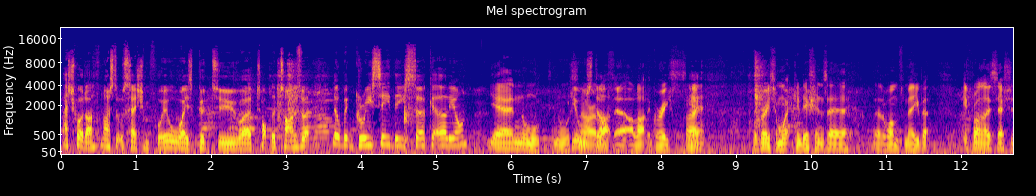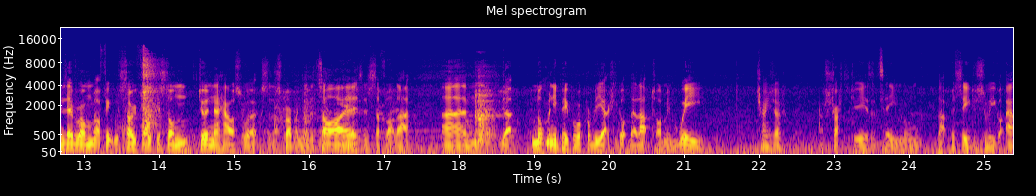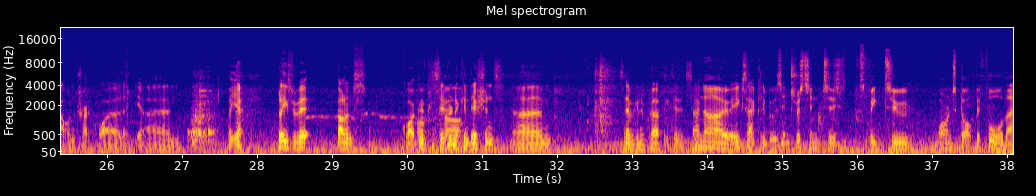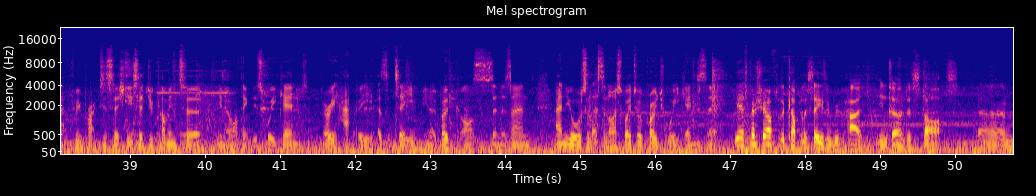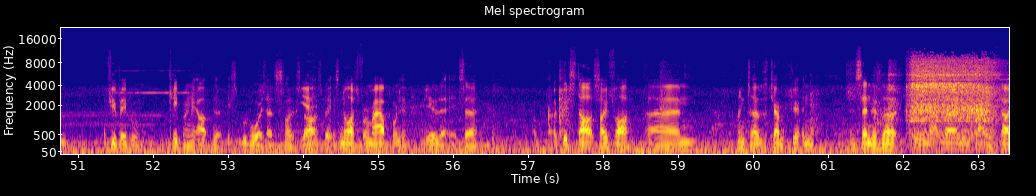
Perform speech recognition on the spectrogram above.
Ash, well done. Nice little session for you. Always good to uh, top the times, but a little bit greasy the circuit early on. Yeah, normal normal scenario. I like, stuff. the, I like the grease. So Yeah. the grease and wet conditions, they're, they're the one for me. But it's one of those sessions everyone, I think, was so focused on doing their housework, so the scrubbing of the tyres and stuff like that, um, that not many people have probably actually got their lap time in. We changed our, our strategy as a team on that procedure, so we got out on track quite early. Yeah. Um, but yeah, pleased with it. Balance quite good Off the considering the conditions. Um, it's never going to be perfect, is it? So No, exactly. But it was interesting to speak to Warren Scott before that free practice session. He said you've come into, you know, I think this weekend very happy as a team. You know, both cars, Senna's and and yours, and that's a nice way to approach a weekend, isn't it? Yeah, especially after the couple of seasons we've had in terms of starts. Um, a few people keep bringing it up that it's, we've always had slow starts, Yeah. but it's nice from our point of view that it's a, a, a good start so far um, in terms of championship and, and Senna's learnt doing that learning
